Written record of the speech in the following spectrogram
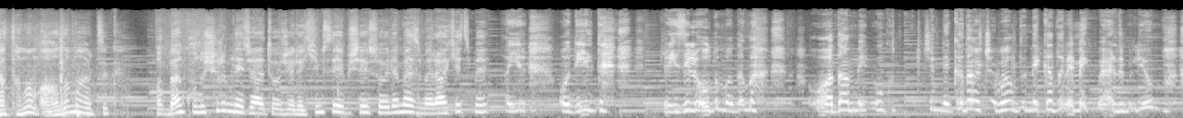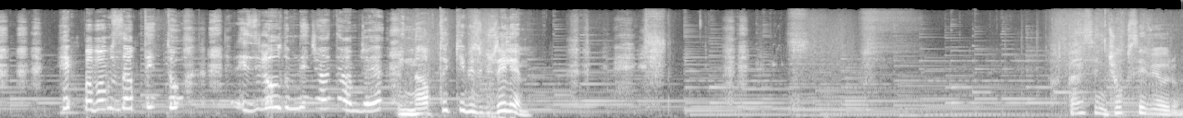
Ya tamam ağlama artık. Bak ben konuşurum Necati Hoca ile. Kimseye bir şey söylemez merak etme. Hayır o değil de rezil oldum adama. O adam beni okutmak için ne kadar çabaladı, ne kadar emek verdi biliyor musun? Hep babamı zapt etti o. Rezil oldum Necati amcaya. E, ne yaptık ki biz güzelim? Ben seni çok seviyorum.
